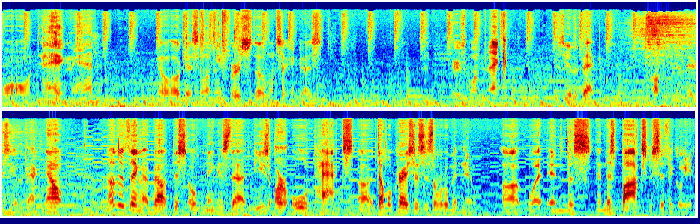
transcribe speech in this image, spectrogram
wall. Dang, man. Yo, okay, so let me first, uh, one second, guys. There's one back. The other back. Oh, and there's the other pack. Now, Another thing about this opening is that these are old packs. Uh, Double Crisis is a little bit new, uh, but in this in this box specifically,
